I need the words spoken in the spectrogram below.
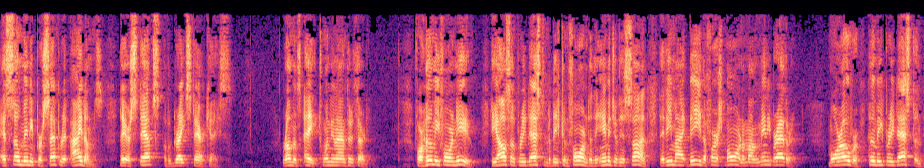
as so many separate items. They are steps of a great staircase. Romans 8, 29 through 30. For whom he foreknew, he also predestined to be conformed to the image of his Son, that he might be the firstborn among many brethren. Moreover, whom he predestined,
